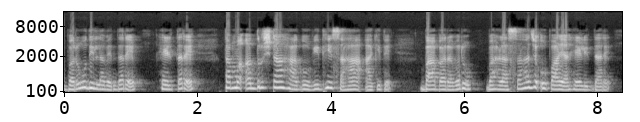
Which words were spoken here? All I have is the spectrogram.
ಬರುವುದಿಲ್ಲವೆಂದರೆ ಹೇಳ್ತಾರೆ, ತಮ್ಮ ಅದೃಷ್ಟ ಹಾಗೂ ವಿಧಿ ಸಹ ಆಗಿದೆ. ಬಾಬಾರವರು ಬಹಳ ಸಹಜ ಉಪಾಯ ಹೇಳಿದ್ದಾರೆ.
